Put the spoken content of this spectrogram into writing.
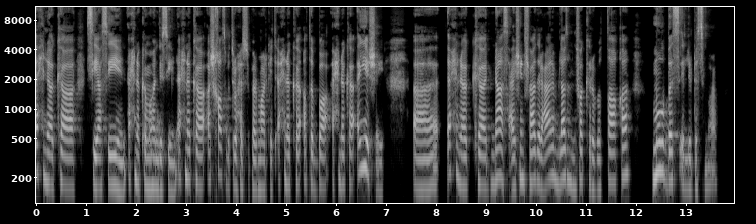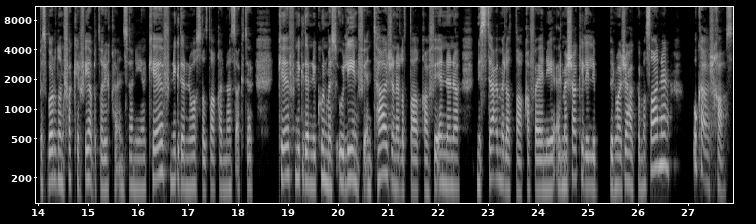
إحنا كسياسيين إحنا كمهندسين إحنا كأشخاص بتروح السوبر ماركت إحنا كأطباء إحنا كأي شيء آه، إحنا كناس عايشين في هذا العالم لازم نفكر بالطاقة مو بس اللي نسمعه بس برضو نفكر فيها بطريقة إنسانية. كيف نقدر نوصل طاقة الناس أكثر كيف نقدر نكون مسؤولين في إنتاجنا للطاقة في أننا نستعمل الطاقة؟ فيعني المشاكل اللي بنواجهها كمصانع وكأشخاص.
